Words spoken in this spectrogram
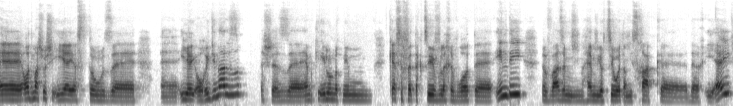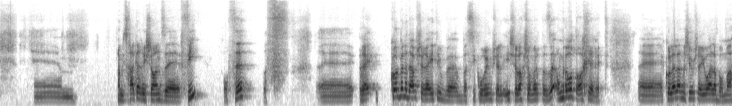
Uh, עוד משהו ש-EA עשו זה EA אוריג'ינלס, שזה, הם כאילו נותנים כסף ותקציב לחברות אינדי, ואז הם, הם יוציאו את המשחק דרך EA. המשחק הראשון זה פי, או פ, כל בן אדם שראיתי בסיקורים של E3 שאומר את זה, אומר אותו אחרת. כולל אנשים שהיו על הבמה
